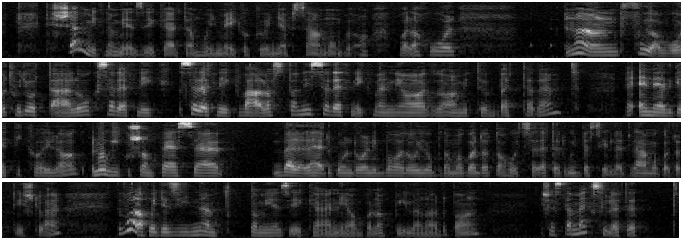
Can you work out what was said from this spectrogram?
De semmit nem érzékeltem, hogy melyik a könnyebb számomra. Valahol nagyon fura volt, hogy ott állok, szeretnék, szeretnék választani, szeretnék menni azzal, ami többet teremt, energetikailag. Logikusan persze bele lehet gondolni balról jobbra magadat, ahogy szereted, úgy beszéled rá magadat is le. De valahogy ez így nem tudtam érzékelni abban a pillanatban. És aztán megszületett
